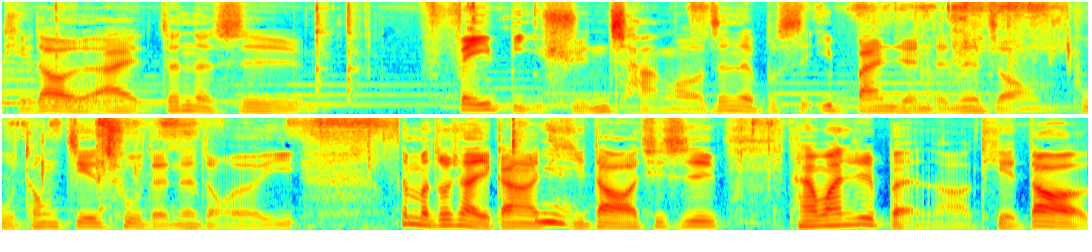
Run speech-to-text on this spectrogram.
铁道的爱真的是。非比寻常哦，真的不是一般人的那种普通接触的那种而已。那么周小姐刚刚提到，其实台湾、日本啊，铁道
